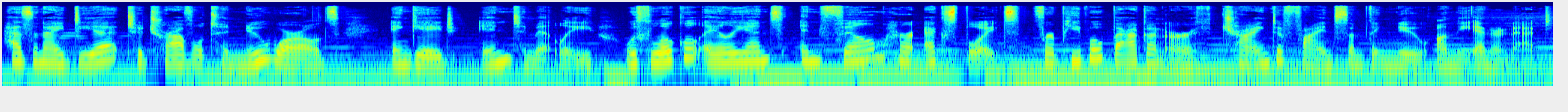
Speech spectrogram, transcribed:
has an idea to travel to new worlds, engage intimately with local aliens, and film her exploits for people back on Earth trying to find something new on the internet.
